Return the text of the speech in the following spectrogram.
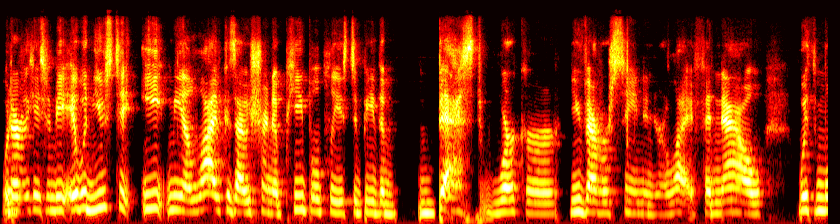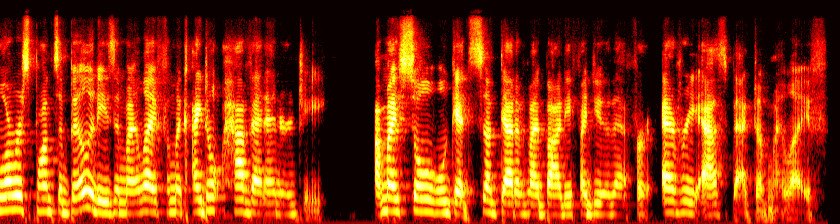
whatever the case may be, it would used to eat me alive because I was trying to people please to be the best worker you've ever seen in your life. And now with more responsibilities in my life, I'm like, I don't have that energy. My soul will get sucked out of my body if I do that for every aspect of my life.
